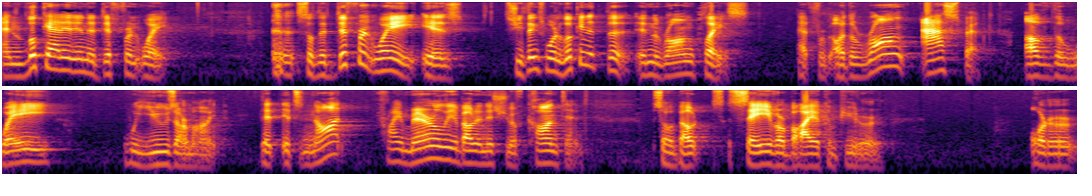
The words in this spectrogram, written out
and look at it in a different way. so the different way is she thinks we're looking at the in the wrong place at, or the wrong aspect of the way we use our mind. That it's not primarily about an issue of content. So about save or buy a computer, order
